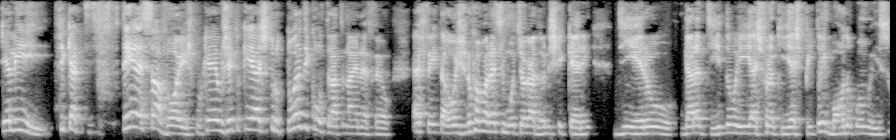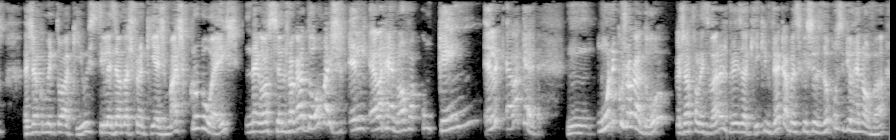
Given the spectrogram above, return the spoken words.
que ele fique tenha essa voz, porque o jeito que a estrutura de contrato na NFL é feita hoje não favorece muitos jogadores que querem dinheiro garantido e as franquias pitam e bordam como isso. A gente já comentou aqui, o Steelers é uma das franquias mais cruéis negociando jogador, mas ele, ela renova com quem ele, ela quer. O único jogador, eu já falei isso várias vezes aqui, que vem à cabeça que o Steelers não conseguiu renovar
